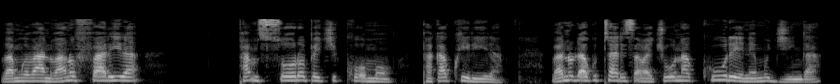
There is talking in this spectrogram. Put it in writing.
Vamwe vanhu vanofarira pamusoro pechikomo pakakwirira. Vanoda kutarisa vachiona kure nemujinga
